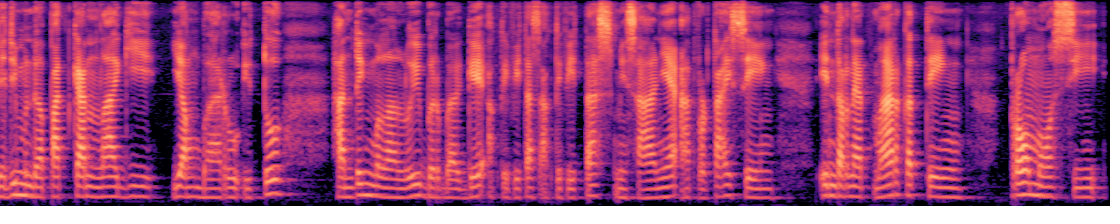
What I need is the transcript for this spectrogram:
Jadi mendapatkan lagi yang baru itu hunting melalui berbagai aktivitas-aktivitas misalnya advertising, internet marketing, promosi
